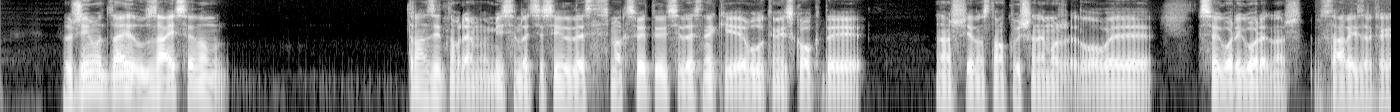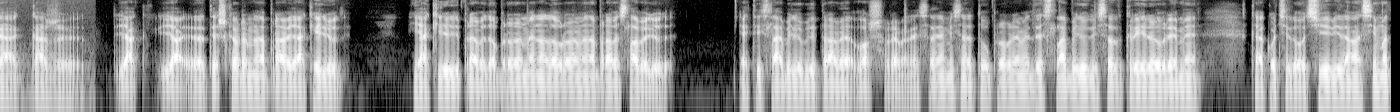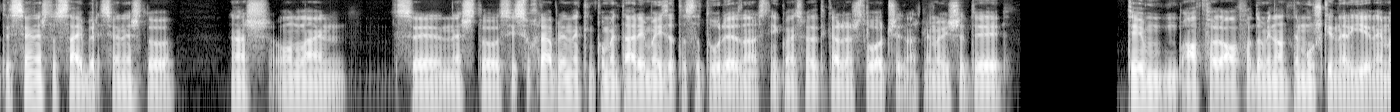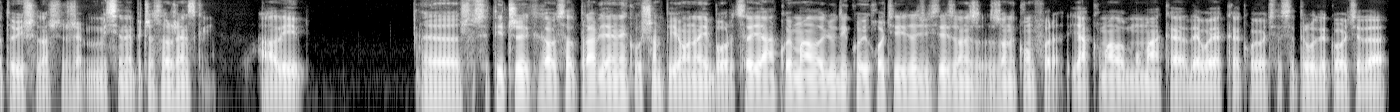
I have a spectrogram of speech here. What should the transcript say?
Živimo zaj, u zaista jednom tranzitnom vremenu. Mislim da će se ili desiti smak sveta ili će desiti neki evolutivni skok da je, znaš, jednostavno ako više ne može. Jer Ovo je sve gore i gore, znaš. Stara izreka ga, kaže, jak, ja, teška vremena prave jake ljude. Jaki ljudi prave dobro vremena, dobro vremena prave slabe ljude. E ti slabi ljudi prave loše vremena. Sad ja mislim da je to upravo vreme gde slabi ljudi sad kreiraju vreme kako će doći. Vi danas imate sve nešto cyber, sve nešto, znaš, online, sve nešto, svi su hrabri nekim komentarima iza tastature, znaš, niko ne sme da ti kaže nešto u oči, znaš, nema više te te alfa, alfa dominantne muške energije, nema to više, znaš, žen, mislim, ne pričam sad o ženskim, ali e, što se tiče kao sad pravljanja nekog šampiona i borca, jako je malo ljudi koji hoće da izađu iz te zone, zone komfora, jako malo momaka, devojaka koji hoće da se trude, koji hoće da,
